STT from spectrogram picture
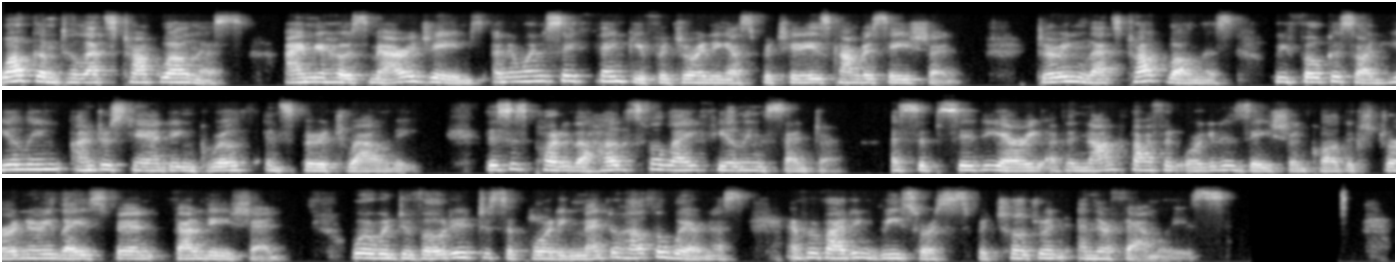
Welcome to Let's Talk Wellness. I'm your host, Mara James, and I want to say thank you for joining us for today's conversation. During Let's Talk Wellness, we focus on healing, understanding, growth, and spirituality. This is part of the Hugs for Life Healing Center, a subsidiary of the nonprofit organization called Extraordinary Life Foundation, where we're devoted to supporting mental health awareness and providing resources for children and their families.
